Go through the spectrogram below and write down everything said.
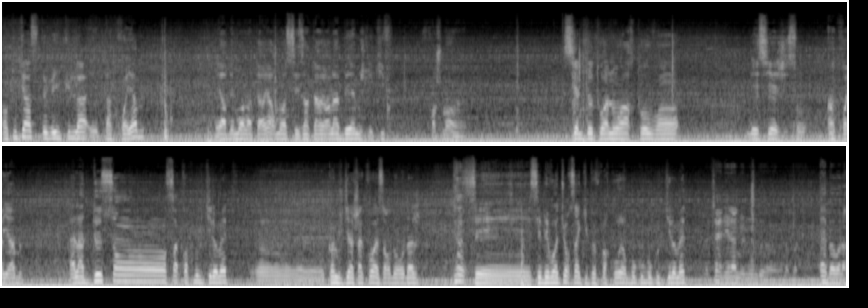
en tout cas ce véhicule là est incroyable. Regardez-moi l'intérieur, moi ces intérieurs là BM je les kiffe. Franchement, euh, ciel de toit noir, toit ouvrant, les sièges ils sont incroyables. Elle a 250 000 km. comme je dis à chaque fois, elle sort de rodage. C'est c'est des voitures ça qui peuvent parcourir beaucoup beaucoup de kilomètres. Tiens, il est là le nom de la boîte. Eh ben voilà,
